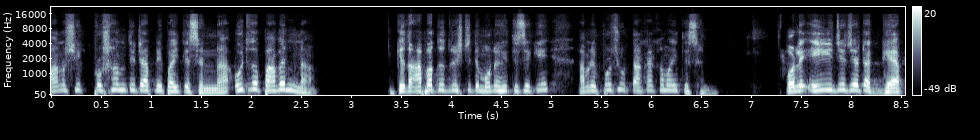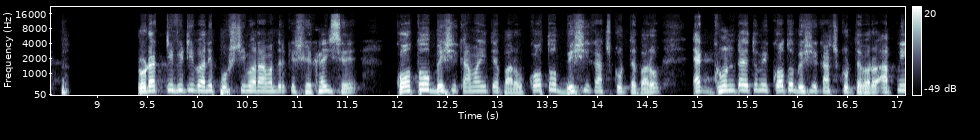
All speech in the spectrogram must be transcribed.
মানসিক প্রশান্তিটা আপনি পাইতেছেন না, ওইটা তো পাবেন না। কিন্তু আপাত দৃষ্টিতে মনে হইতেছে কি, আপনি প্রচুর টাকা কামাইতেছেন। ফলে এই যে একটা গ্যাপ প্রোডাক্টিভিটি মানে পশ্চিমারা আমাদেরকে শেখাইছে কত বেশি কামাইতে পারো, কত বেশি কাজ করতে পারো, এক ঘন্টায় তুমি কত বেশি কাজ করতে পারো। আপনি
